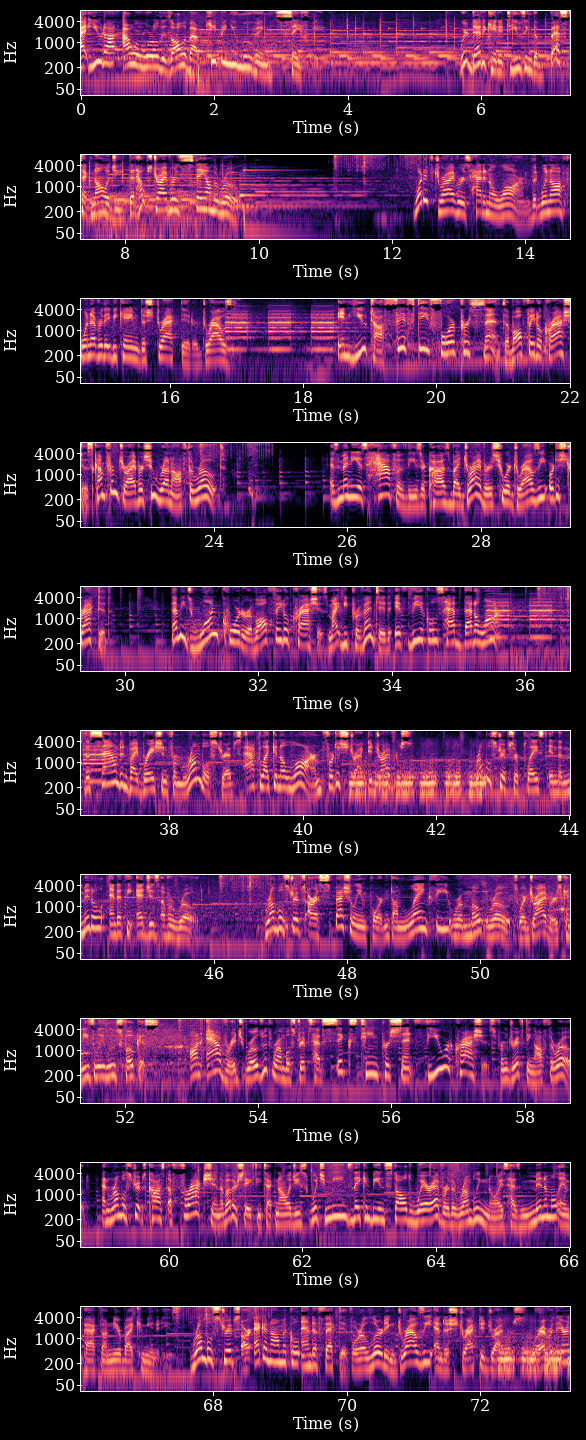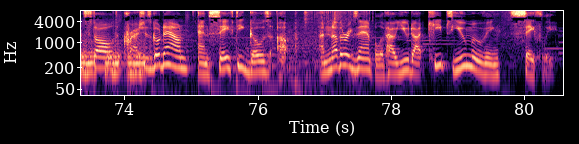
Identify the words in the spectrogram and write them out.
At UDOT, our world is all about keeping you moving safely. We're dedicated to using the best technology that helps drivers stay on the road. What if drivers had an alarm that went off whenever they became distracted or drowsy? In Utah, 54% of all fatal crashes come from drivers who run off the road. As many as half of these are caused by drivers who are drowsy or distracted. That means one quarter of all fatal crashes might be prevented if vehicles had that alarm. The sound and vibration from rumble strips act like an alarm for distracted drivers. Rumble strips are placed in the middle and at the edges of a road. Rumble strips are especially important on lengthy, remote roads where drivers can easily lose focus. On average, roads with rumble strips have 16% fewer crashes from drifting off the road. And rumble strips cost a fraction of other safety technologies, which means they can be installed wherever the rumbling noise has minimal impact on nearby communities. Rumble strips are economical and effective for alerting drowsy and distracted drivers. Wherever they are installed, crashes go down and safety goes up. Another example of how UDOT keeps you moving safely.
